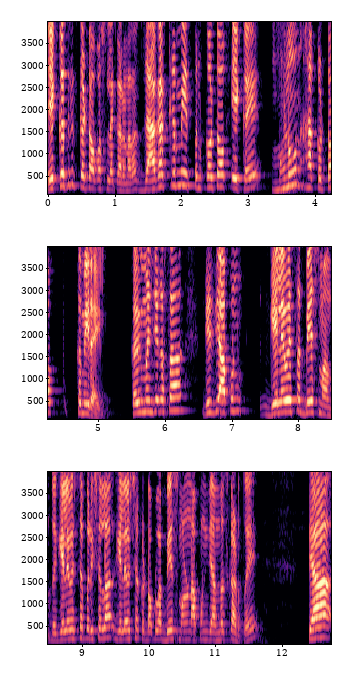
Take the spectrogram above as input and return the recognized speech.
एकत्रित कट ऑफ असल्या कारणानं जागा कमी आहेत पण कट ऑफ एक आहे म्हणून हा कट ऑफ कमी राहील. कमी म्हणजे कसा? की जे आपण गेल्या वेळेसचा बेस मानतोय. गेल्या वेळेसच्या परीक्षेला गेल्या वेळेसच्या कटॉपला बेस मानून आपण जे अंदाज काढतोय त्या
